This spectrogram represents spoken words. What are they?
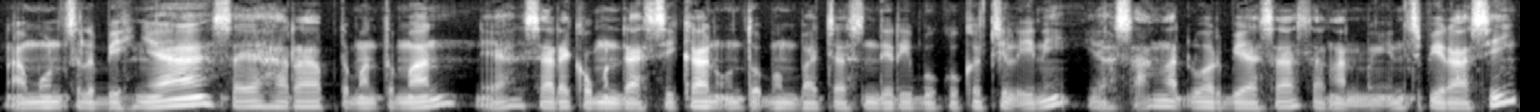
Namun selebihnya saya harap teman-teman ya saya rekomendasikan untuk membaca sendiri buku kecil ini ya sangat luar biasa, sangat menginspirasi.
